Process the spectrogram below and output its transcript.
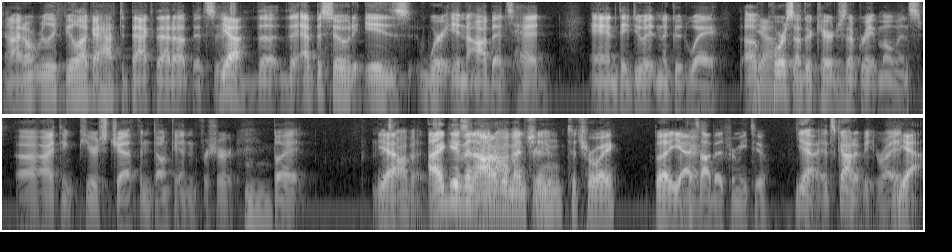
and I don't really feel like I have to back that up. It's Yeah. the the episode is we're in Abed's head, and they do it in a good way. Of Yeah. course, other characters have great moments. Uh, I think Pierce, Jeff, and Duncan for sure. But it's yeah, Abed. I give an honorable Abed mention to Troy, but yeah, it's Abed for me too. Yeah, it's got to be right. Yeah,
